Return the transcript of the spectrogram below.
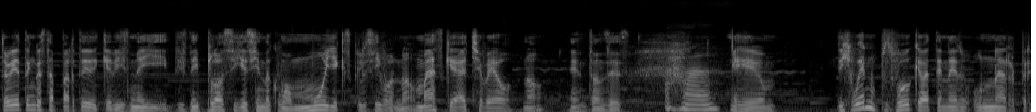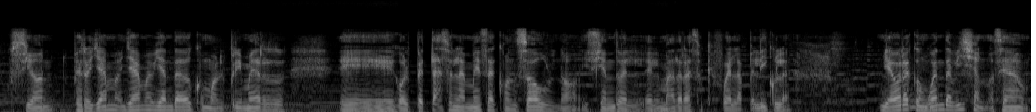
todavía tengo esta parte de que Disney Disney Plus sigue siendo como muy exclusivo, ¿no? Más que HBO, ¿no? Entonces, ajá eh, dije, bueno, pues supongo que va a tener una repercusión, pero ya, me- ya me habían dado como el primer eh, golpetazo en la mesa con Soul, ¿no? Y siendo el, el madrazo que fue la película. Y ahora con. WandaVision, o sea,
